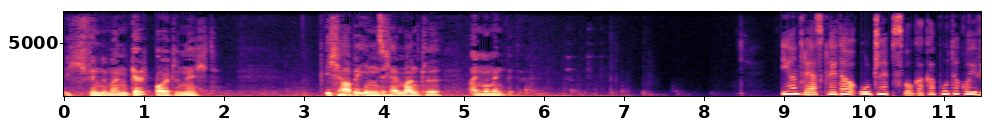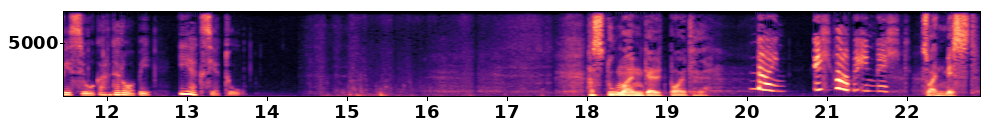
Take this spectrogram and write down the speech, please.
Ich finde meinen Geldbeutel nicht. Ich habe Ihnen sicher einen Mantel. Einen Moment bitte. I Andreas gleda u džep svoga kaputa koji visi u garderobi. I eks je tu. Hast du meinen Geldbeutel? Nein, ich habe ihn nicht. So ein Mist.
